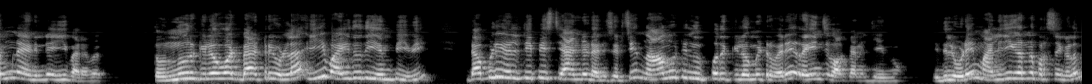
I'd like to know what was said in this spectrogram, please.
എം നയനിന്റെ ഈ വരവ്. തൊണ്ണൂറ് കിലോ വാട്ട് ബാറ്ററി ഉള്ള ഈ വൈദ്യുതി M P V W L T P standard അനുസരിച്ച് നാനൂറ്റി മുപ്പത് കിലോമീറ്റർ വരെ റേഞ്ച് വാഗ്ദാനം ചെയ്യുന്നു. ഇതിലൂടെ മലിനീകരണ പ്രശ്നങ്ങളും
